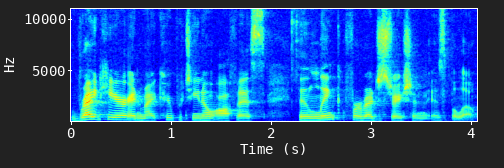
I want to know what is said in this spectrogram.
right here in my Cupertino office. The link for registration is below.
